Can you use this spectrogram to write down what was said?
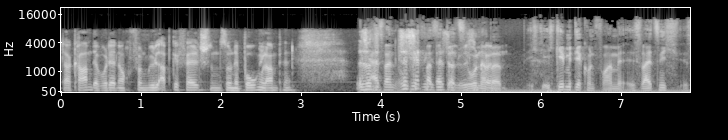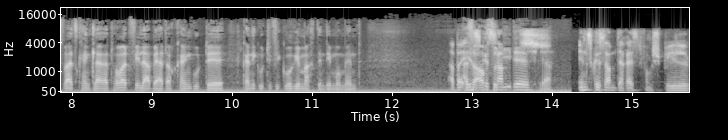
da kam. Der wurde ja noch von Mühl abgefälscht und so eine Bogenlampe. Also ja, das, das hätte man besser Situation, lösen können. aber ich, ich gehe mit dir konform. Es war jetzt nicht, es war jetzt kein klarer Torwartfehler, aber er hat auch keine gute, keine gute Figur gemacht in dem Moment. Aber also insgesamt, solide, ja. insgesamt der Rest vom Spiel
